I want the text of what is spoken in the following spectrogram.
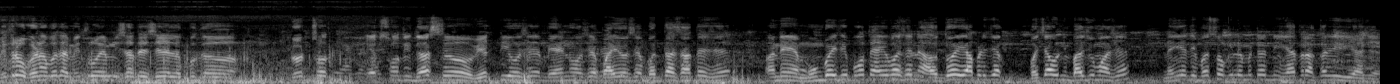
મિત્રો, ઘણા બધા મિત્રો એમની સાથે છે. લગભગ દોઢસો, એકસો થી દસ વ્યક્તિઓ છે, બહેનો છે, ભાઈઓ છે, બધા સાથે છે. અને મુંબઈથી પોતે આવ્યા છે ને અધોઈ આપણે જે ભચાઉની બાજુમાં છે ને અહીંયાથી બસો કિલોમીટરની યાત્રા કરી રહ્યા છે.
